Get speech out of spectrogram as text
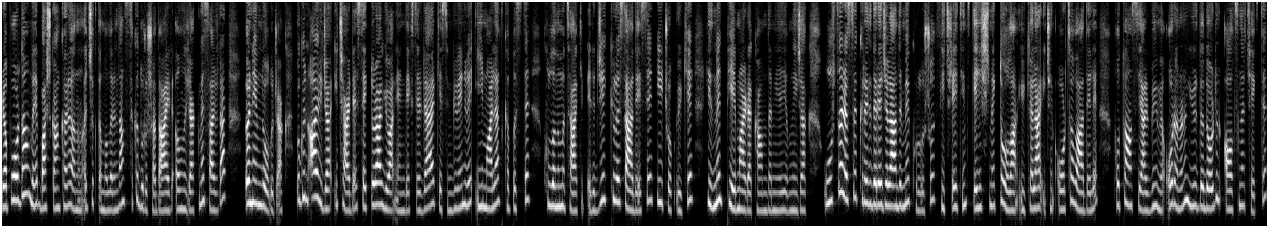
Rapordan ve Başkan Karahan'ın açıklamalarından sıkı duruşa dair alınacak mesajlar önemli olacak. Bugün ayrıca içeride sektörel güven endeksleri, reel kesim güveni ve imalat kapasite kullanımı takip edilecek. Küreselde ise birçok ülke hizmet PMI rakamlarını yayınlayacak. Uluslararası Kredi Derecelendirme Kuruluşu Fitch Ratings gelişmekte olan ülkeler için orta vadeli potansiyel büyüme oranını %4'ün altına çekti.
